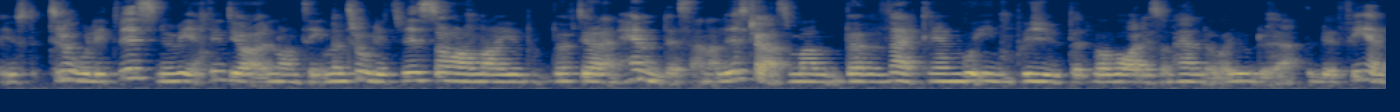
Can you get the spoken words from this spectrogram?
just troligtvis, nu vet inte jag någonting, men troligtvis så har man ju behövt göra en händelseanalys tror jag. Så man behöver verkligen gå in på djupet. Vad var det som hände och vad gjorde det att det blev fel?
